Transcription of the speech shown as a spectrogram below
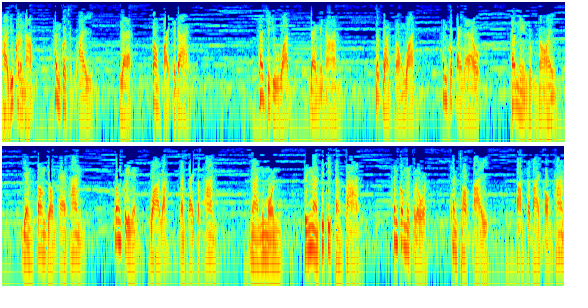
พายุกระหน่ำท่านก็จะไป และต้องไปให้ได้ ท่านจะอยู่วัดได้ไม่นาน สักวันสองวัน ท่านก็ไปแล้วท่านเนนหนุ่มน้อย ยังต้องยอมแพ้ท่าน ต้องเปลี่ยนวาระกันไปกับท่าน งานนิมนต์หรืองานพิธีต่างๆ ท่านก็ไม่โกรธท่านชอบไป ตามสบายของท่าน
